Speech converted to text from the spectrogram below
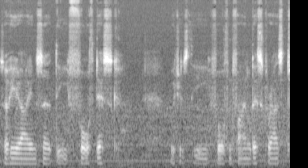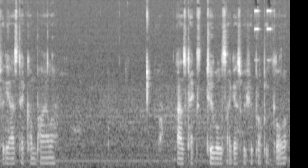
so here I insert the fourth disk, which is the fourth and final disk for, Az for the Aztec compiler. Aztec tools, I guess we should probably call it.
